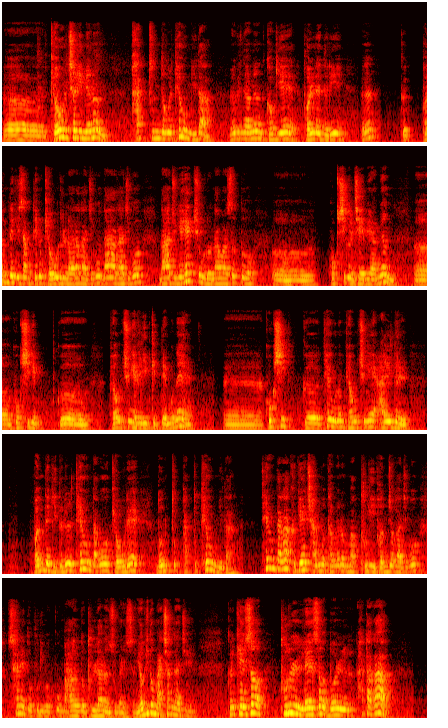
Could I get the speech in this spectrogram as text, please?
어, 겨울철이면은 밭 둔덕을 태웁니다. 왜 그러냐면 거기에 벌레들이 어? 그 번데기 상태로 겨울을 날아가지고 나와가지고 나중에 해충으로 나와서 또 어, 곡식을 재배하면 어, 곡식이 그 병충해를 입기 때문에 에, 곡식 그 태우는 병충해 알들 번데기들을 태운다고 겨울에 논둑밭둑 태웁니다. 태우다가 그게 잘못하면은 막 불이 번져가지고 산에도 불이 붙고 마을도 불나는 수가 있어. 여기도 마찬가지예요. 그렇게 해서 불을 내서 뭘 하다가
